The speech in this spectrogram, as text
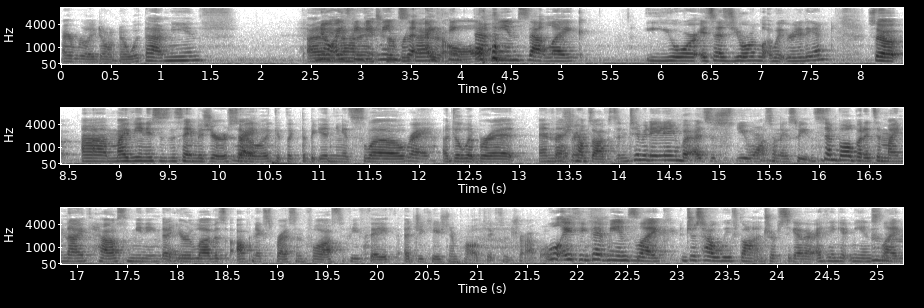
I really don't know what that means. I no, I think it means interpret that, I think all. that means that like your it says your wait read it again. So um, my Venus is the same as yours. So Right. like it's like the beginning, it's slow, Right. a deliberate, and For then sure. it comes off as intimidating. But it's just you want something sweet and simple. But it's in my ninth house, meaning that your love is often expressed in philosophy, faith, education, politics, and travel. Well, I think that means like just how we've gone on trips together. I think it means Mm-hmm. like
